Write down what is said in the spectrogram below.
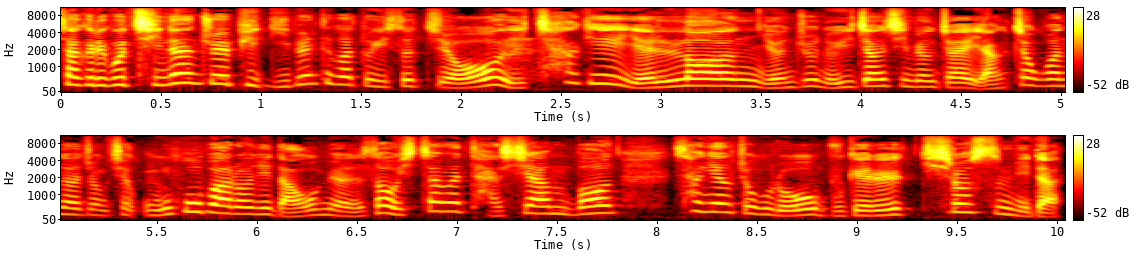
자, 그리고 지난주에 빅 이벤트가 또 있었죠. 이 차기 옐런 연준 의장 지명자의 양적 완화 정책 옹호 발언이 나오면서 시장은 다시 한번 상향 쪽으로 무게를 실었습니다.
